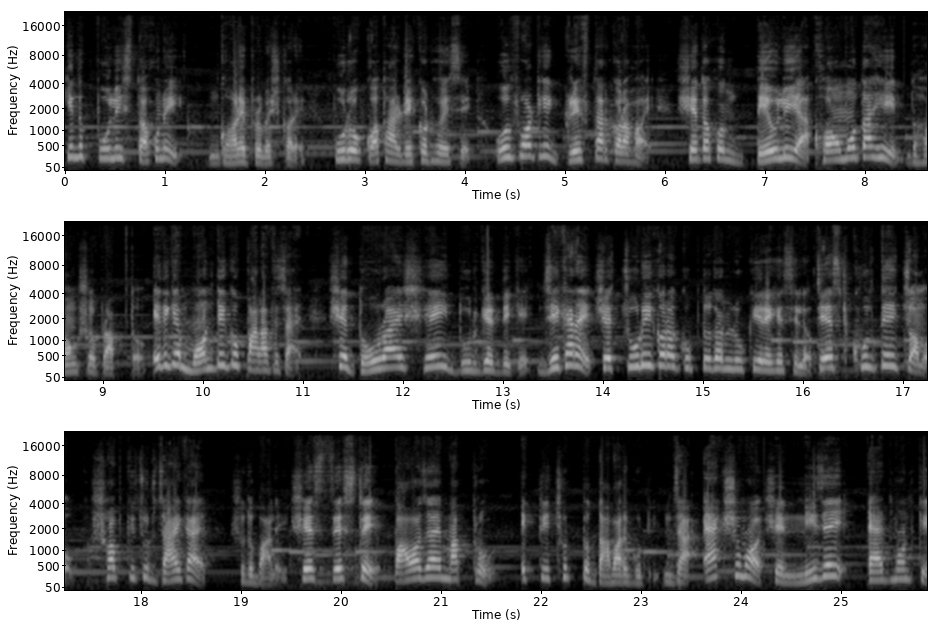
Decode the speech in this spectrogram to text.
কিন্তু পুলিশ তখনই ঘরে প্রবেশ করে। পুরো কথা রেকর্ড হয়েছে। উলফর্টকে গ্রেফতার করা হয়। সে তখন দেউলিয়া ক্ষমতাহীন ধ্বংসপ্রাপ্ত। এদিকে মন্টেগো পালাতে চায়। সে দৌড়ায় সেই দুর্গের দিকে, যেখানে সে চুরি করা গুপ্তধন লুকিয়ে রেখেছিল। চেস্ট খুলতেই চমক। সবকিছুর জায়গায় শুধু বালি। শেষ চেস্টে পাওয়া যায় মাত্র একটি ছোট্ট দাবার গুটি, যা এক সময় সে নিজেই অ্যাডমন্ডকে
